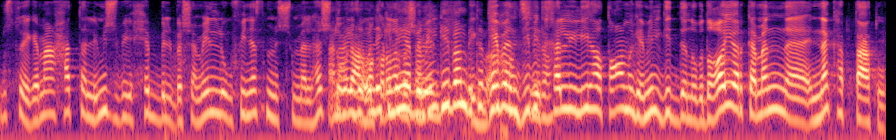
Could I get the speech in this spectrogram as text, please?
بصوا يا جماعة حتى اللي مش بيحب البشاميل وفي ناس مش ملهاش تقول عايزة على المكرونه اللي هي بشاميل. بالجبن بتبقى الجبن دي. بتخلي ليها طعم جميل جدا وبتغير كمان النكهة بتاعته.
